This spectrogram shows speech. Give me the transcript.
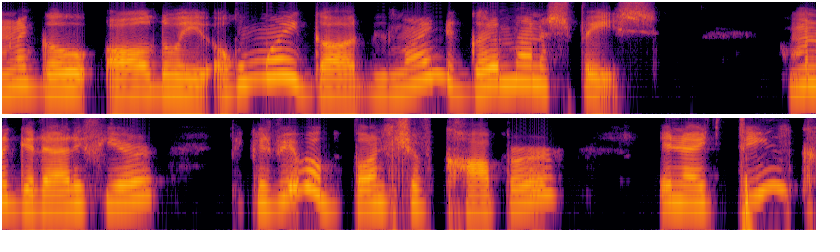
gonna go all the way. Oh my god, we mined a good amount of space. I'm gonna get out of here because we have a bunch of copper. And I think,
